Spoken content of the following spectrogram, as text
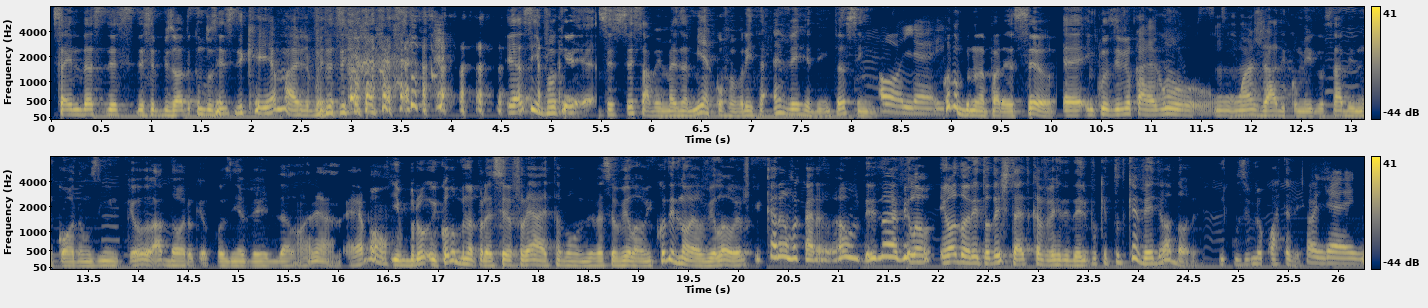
saindo desse, desse, desse episódio com 200 de QI a mais depois dessa. E assim, porque vocês, vocês sabem, mas a minha cor favorita é verde. Então, assim, Olha aí. quando o Bruno apareceu, é, inclusive eu carrego um, uma jade comigo, sabe? Num cordãozinho, que eu adoro que a cozinha verde dela. Olha, é bom. E, Bru- e quando o Bruno apareceu, eu falei, ah, tá bom, ele vai ser o vilão. E quando ele não é o vilão, eu fiquei, caramba, cara, ele não é vilão. Eu adorei toda a estética verde dele, porque tudo que é verde eu adoro. Inclusive meu quarto é verde. Olha aí.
